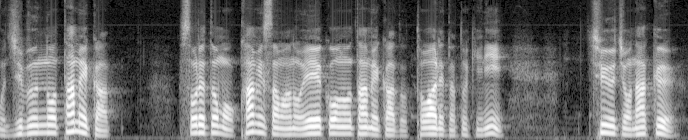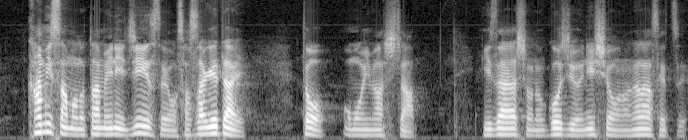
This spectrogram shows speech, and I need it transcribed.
自分のためかそれとも神様の栄光のためかと問われた時に躊躇なく神様のために人生を捧げたいと思いました。イザヤ書の52章の7節。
